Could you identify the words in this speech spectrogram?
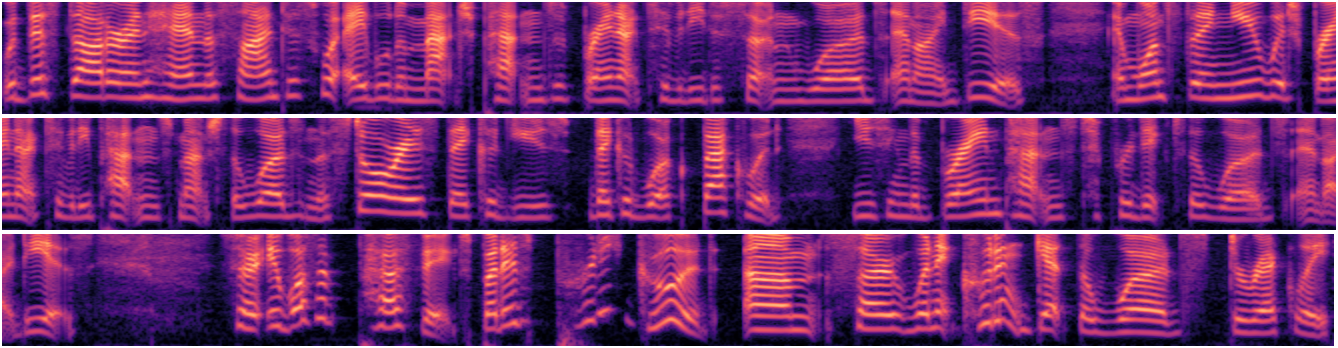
With this data in hand, the scientists were able to match patterns of brain activity to certain words and ideas. And once they knew which brain activity patterns matched the words in the stories, they could use they could work backward, using the brain patterns to predict the words and ideas. So it wasn't perfect, but it's pretty good. Um, so when it couldn't get the words directly,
